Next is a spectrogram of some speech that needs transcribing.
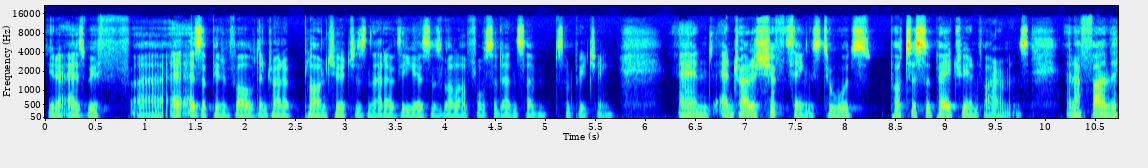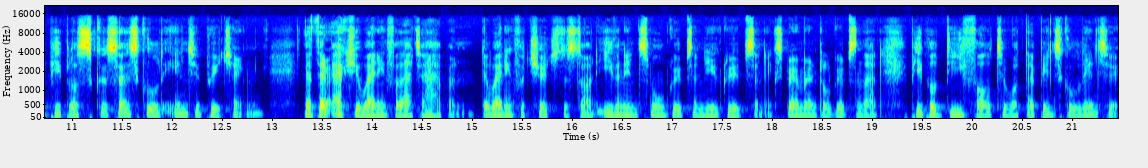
you know, as we've uh, as I've been involved in trying to plant churches and that over the years as well, I've also done some some preaching, and and try to shift things towards participatory environments. And I find that people are sc- so schooled into preaching that they're actually waiting for that to happen. They're waiting for church to start, even in small groups and new groups and experimental groups and that. People default to what they've been schooled into.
